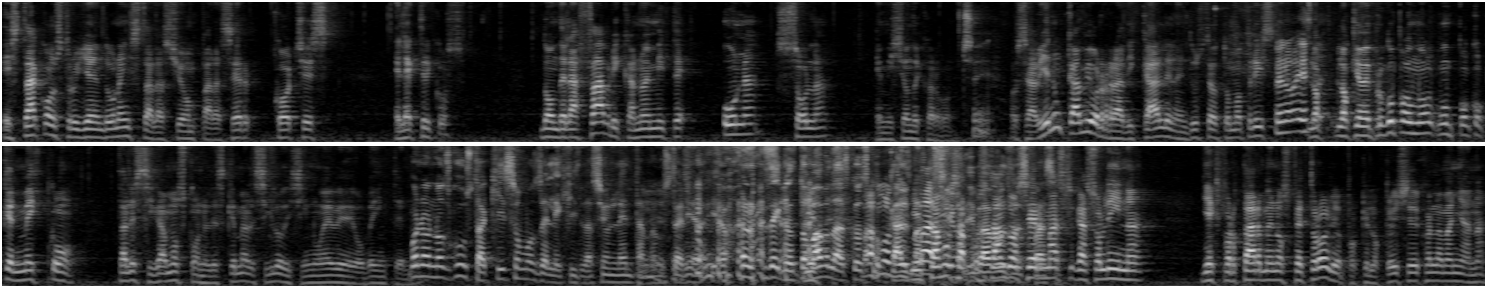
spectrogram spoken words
está construyendo una instalación para hacer coches eléctricos donde la fábrica no emite una sola emisión de carbono. Sí. O sea, viene un cambio radical en la industria automotriz. Pero esto- lo, lo que me preocupa un, un poco que en México tal vez sigamos con el esquema del siglo XIX o XX. ¿no? Bueno, nos gusta. Aquí somos de legislación lenta, me gustaría llamarlo así. Nos tomamos las cosas con Vamos y calma. despacio. estamos Y apostando a hacer más gasolina y exportar menos petróleo, porque lo que hoy se dijo en la mañana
